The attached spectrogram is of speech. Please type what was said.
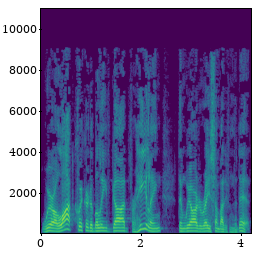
we're a lot quicker to believe God for healing than we are to raise somebody from the dead.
